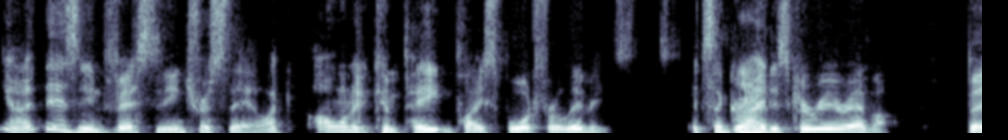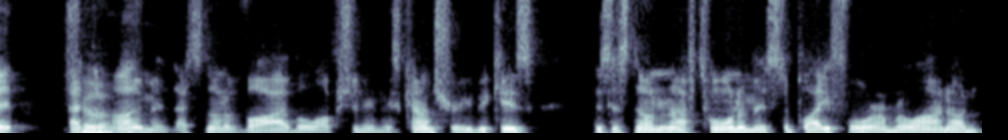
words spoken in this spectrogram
you know, there's an invested interest there. Like I want to compete and play sport for a living. It's the Yeah. greatest career ever. But at the moment, that's not a viable option in this country because there's just not enough tournaments to play for. I'm relying on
